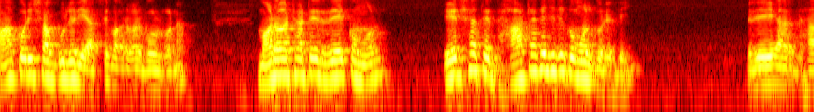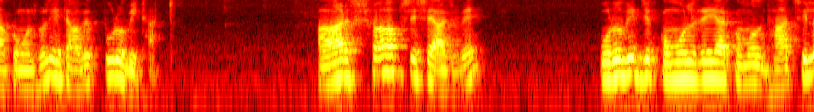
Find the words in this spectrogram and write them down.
মা করি সবগুলোরই আছে, বারবার বলব না। মারোয়া ঠাটের রে কোমল, এর সাথে ধাটাকে যদি কোমল করে দিই, রে আর ধা কোমল হলে এটা হবে পুরবি ঠাট আর সব শেষে আসবে, পুরবীর যে কোমল রে আর কোমল ধা ছিল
